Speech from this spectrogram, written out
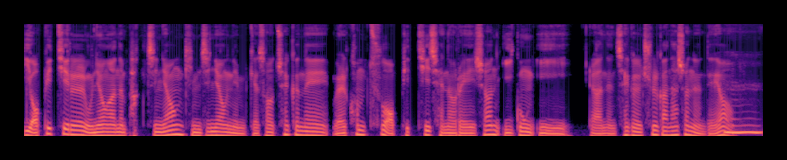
이 어피티를 운영하는 박진영, 김진영 님께서 최근에 Welcome to 어피티 Generation 2022라는 책을 출간하셨는데요. 음,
